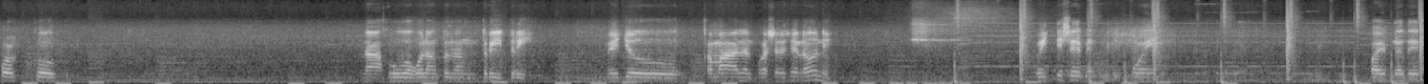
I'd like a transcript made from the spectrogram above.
fork ko nakakuha ko lang to ng 3.3 medyo kamahalan pa kasi siya noon eh. 27.5 na din.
